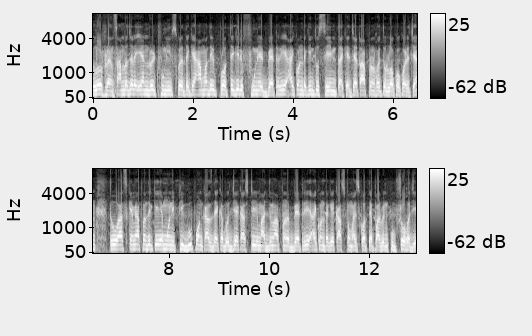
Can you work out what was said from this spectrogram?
হ্যালো ফ্রেন্ডস আমরা যারা অ্যান্ড্রয়েড ফোন ইউজ করে থাকি, আমাদের প্রত্যেকের ফোনের ব্যাটারি আইকনটা কিন্তু সেম থাকে, যেটা আপনারা হয়তো লক্ষ্য করেছেন। তো আজকে আমি আপনাদেরকে এমন একটি গোপন কাজ দেখাবো, যে কাজটির মাধ্যমে আপনারা ব্যাটারি আইকনটাকে কাস্টমাইজ করতে পারবেন খুব সহজে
